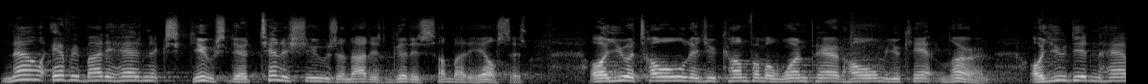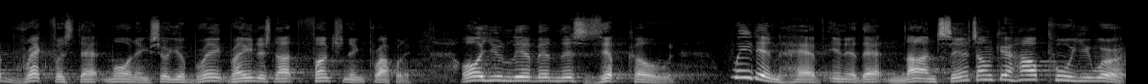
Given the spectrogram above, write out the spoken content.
now everybody has an excuse. Their tennis shoes are not as good as somebody else's. Or you are told that you come from a one parent home, you can't learn. Or you didn't have breakfast that morning, so your brain, brain is not functioning properly. Or you live in this zip code. We didn't have any of that nonsense. I don't care how poor you were.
